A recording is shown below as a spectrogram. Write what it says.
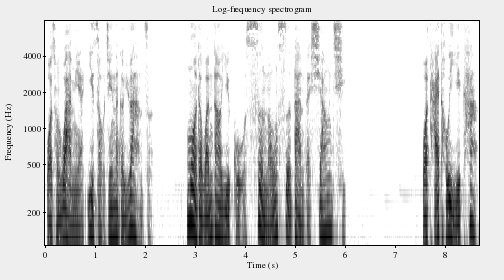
我从外面一走进那个院子。蓦地闻到一股似浓似淡的香气。我抬头一看，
